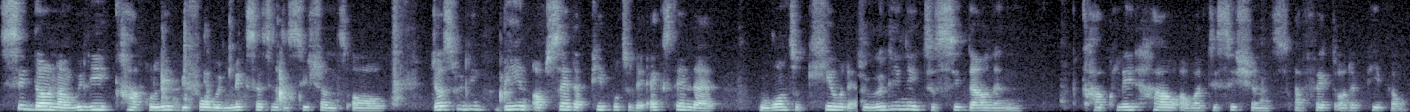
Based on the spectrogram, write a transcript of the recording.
sit down and really calculate before we make certain decisions or just really being upset at people to the extent that we want to kill them. We really need to sit down and calculate how our decisions affect other people.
